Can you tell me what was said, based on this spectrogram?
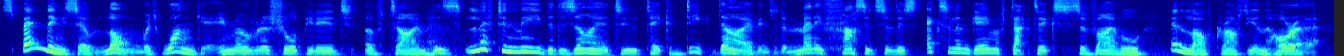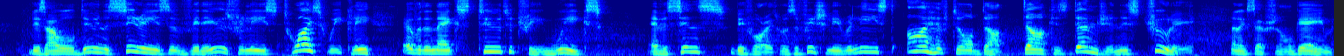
Spending so long with one game over a short period of time has left in me the desire to take a deep dive into the many facets of this excellent game of tactics, survival and Lovecraftian horror. This I will do in a series of videos released twice weekly over the next two to three weeks. Ever since, before it was officially released, I have thought that Darkest Dungeon is truly an exceptional game,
